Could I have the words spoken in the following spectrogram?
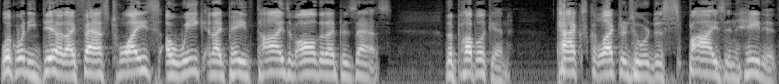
Look what he did. I fast twice a week and I pay tithes of all that I possess. The publican, tax collectors who were despised and hated,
